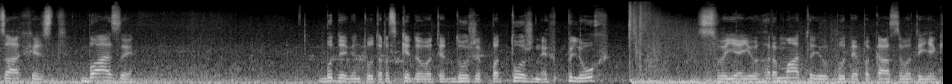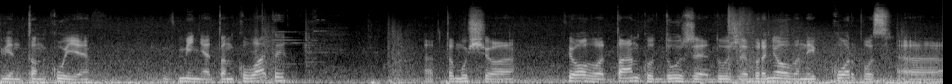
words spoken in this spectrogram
захист бази. Буде він тут розкидувати дуже потужних плюх своєю гарматою, буде показувати, як він танкує вміння танкувати. Е, Тому що цього танку дуже-дуже броньований корпус. Е,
